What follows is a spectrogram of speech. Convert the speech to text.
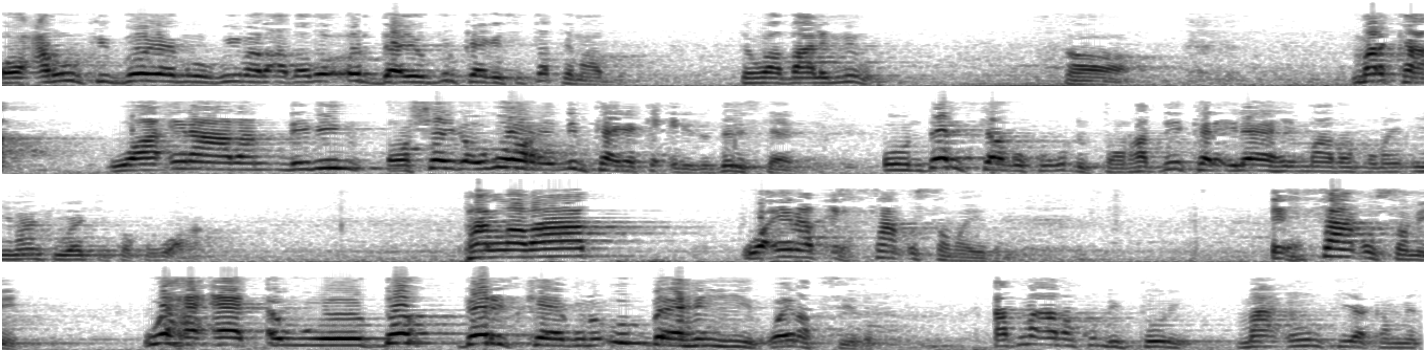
oo carruurkii booyay markuu ku yimaado aad adoo ordaayo burkaaga sita timaado de waa daalimnimo marka waa inaadan dhibin oo shayga ugu horray dhibkaaga ka celido dariskaaga oon dariskaagu kugu dhibtoon haddii kale ilaahay maadan rumayn iimaankii waajibka kugu ahaa ta وإنه إحسان السمايضة إحسان السمايضة وحا آد أوده درس كيقونه أباهيه وإنه تصيده أطمع أنا كل دكتوري ما عونتي أكمل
